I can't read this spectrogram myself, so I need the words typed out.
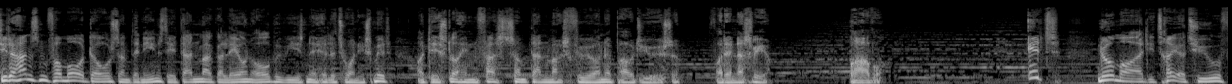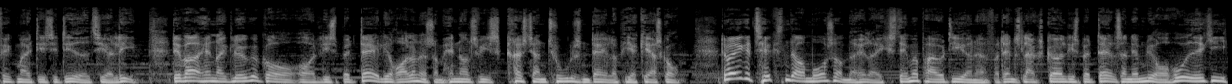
Ditte Hansen formår dog som den eneste i Danmark at lave en overbevisende Helle thorning Schmidt, og det slår hende fast som Danmarks førende paudiøse. For den er svær. Bravo. 1. Nummeret af de 23 fik mig decideret til at le. Det var Henrik Lykkegaard og Lisbeth Dahl i rollerne som henholdsvis Christian Thulesen Dahl og Pia Kjærsgaard. Det var ikke teksten, der var morsom, og heller ikke stemmeparodierne, for den slags gør Lisbeth Dahl sig nemlig overhovedet ikke i,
